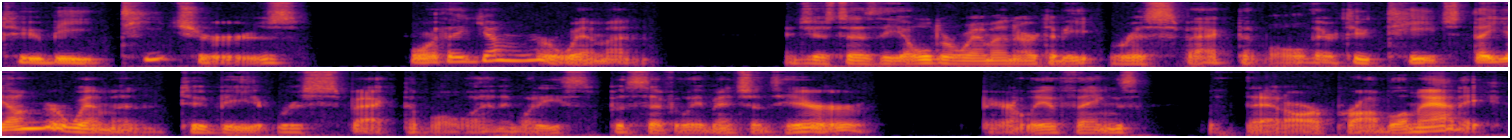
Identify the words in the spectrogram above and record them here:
to be teachers for the younger women. And just as the older women are to be respectable, they're to teach the younger women to be respectable. And what he specifically mentions here, apparently, the things that are problematic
